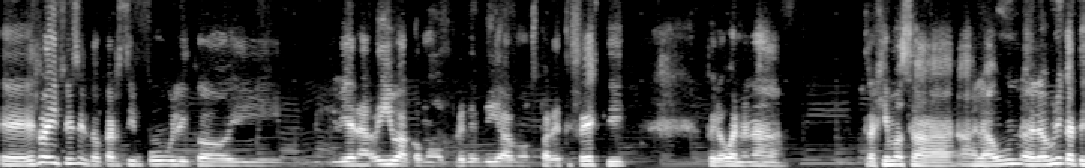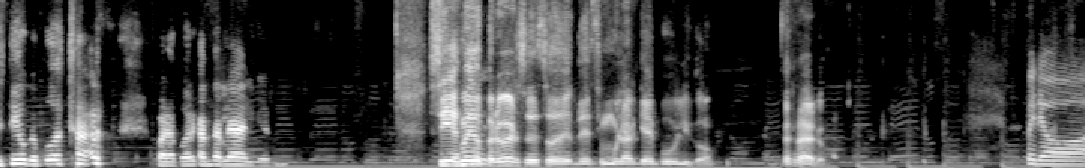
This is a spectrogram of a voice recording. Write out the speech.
Eh, es re difícil tocar sin público y, bien arriba como pretendíamos para este festi. Pero bueno, nada, trajimos a, la, única testigo que pudo estar para poder cantarle a alguien. Sí, es medio perverso eso de, simular que hay público. Es raro. Pero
